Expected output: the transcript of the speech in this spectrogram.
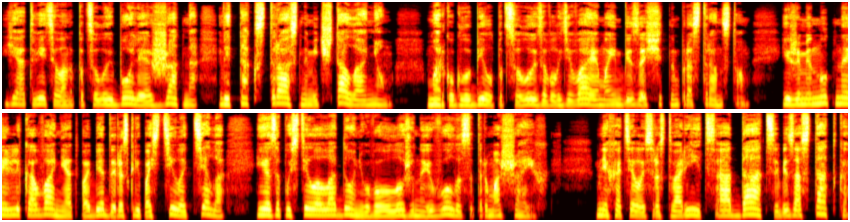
Я ответила на поцелуй более жадно, ведь так страстно мечтала о нем. Марк углубил поцелуй, завладевая моим беззащитным пространством. Ежеминутное ликование от победы раскрепостило тело, и я запустила ладонь в его уложенные волосы, тормоша их — мне хотелось раствориться, отдаться без остатка,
